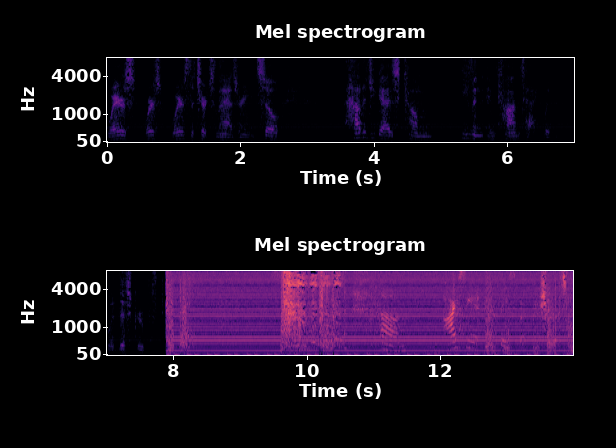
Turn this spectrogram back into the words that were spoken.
Where's where's where's the Church of the Nazarene?" So, how did you guys come even in contact with with this group of people? um, I see it on Facebook. sure it's on?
